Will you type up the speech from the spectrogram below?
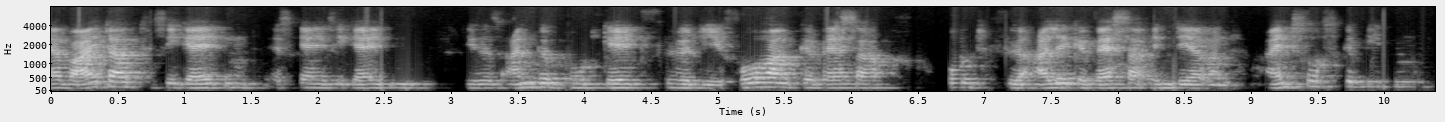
erweitert. Sie gelten, es gelten, sie gelten, dieses Angebot gilt für die Vorranggewässer und für alle Gewässer in deren Einzugsgebieten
